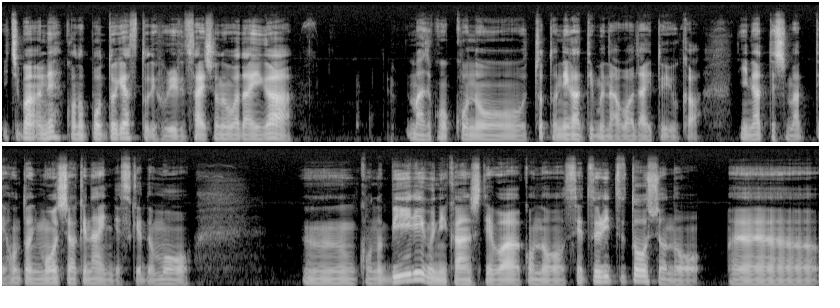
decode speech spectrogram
一番ねこのポッドキャストで触れる最初の話題がまあこのちょっとネガティブな話題というかになってしまって本当に申し訳ないんですけどもうんこの B リーグに関してはこの設立当初の、えー、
